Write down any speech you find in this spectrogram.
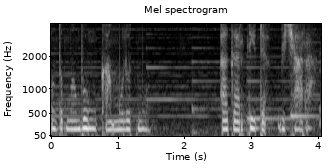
untuk membungkam mulutmu agar tidak bicara.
